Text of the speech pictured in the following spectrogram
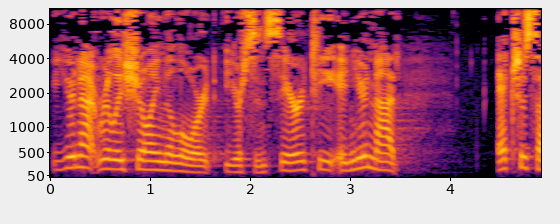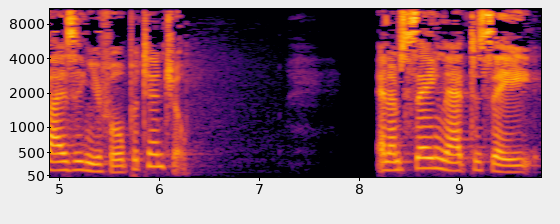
you're not really showing the Lord your sincerity and you're not exercising your full potential. And I'm saying that to say,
